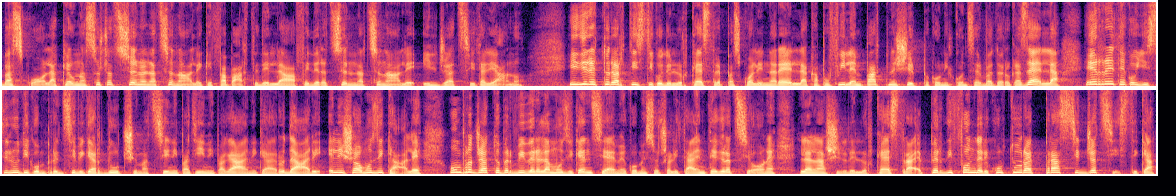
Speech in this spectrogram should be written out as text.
va scuola, che è un'associazione nazionale che fa parte della Federazione Nazionale Il Jazz Italiano. Il direttore artistico dell'orchestra è Pasquale Narella, capofila in partnership con il Conservatorio Casella e in rete con gli istituti comprensivi Carducci, Mazzini, Patini, Paganica, Rodari e Liceo Musicale. Un progetto per vivere la musica insieme come socialità e integrazione la nascita dell'orchestra è per diffondere cultura e prassi jazzistica,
